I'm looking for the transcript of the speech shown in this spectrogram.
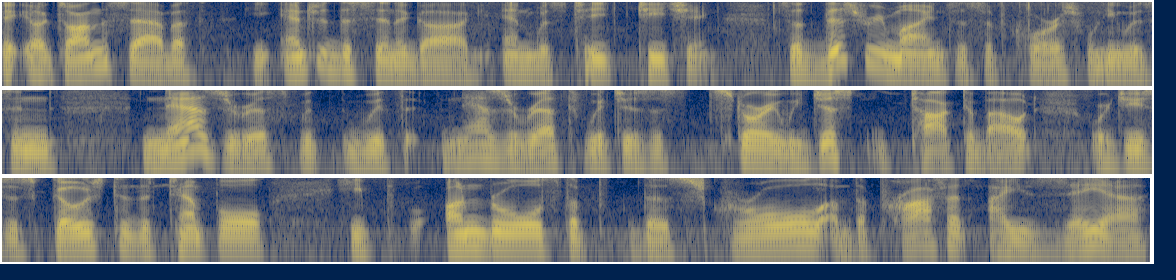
it's on the Sabbath. He entered the synagogue and was te- teaching. So this reminds us, of course, when he was in Nazareth with, with Nazareth, which is a story we just talked about, where Jesus goes to the temple, he unrolls the, the scroll of the prophet Isaiah,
